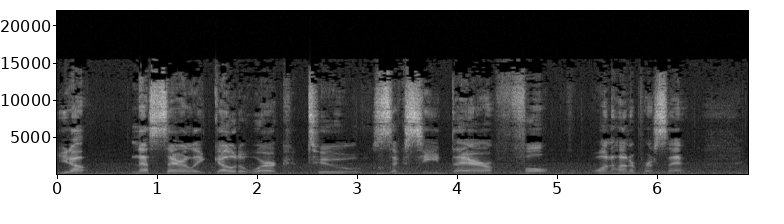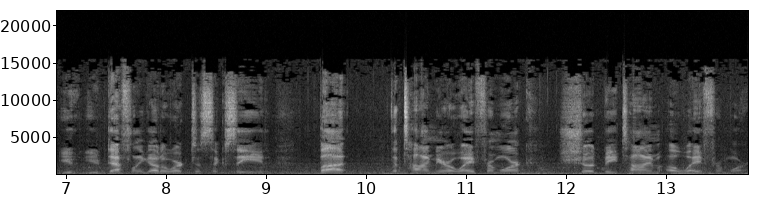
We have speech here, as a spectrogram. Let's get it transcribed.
you don't necessarily go to work to succeed there full 100%. You you definitely go to work to succeed, but the time you're away from work should be time away from work.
